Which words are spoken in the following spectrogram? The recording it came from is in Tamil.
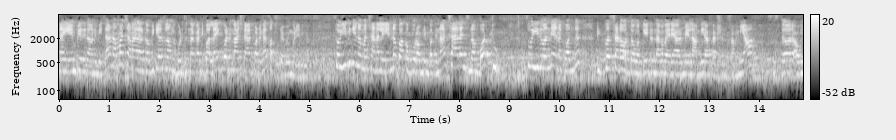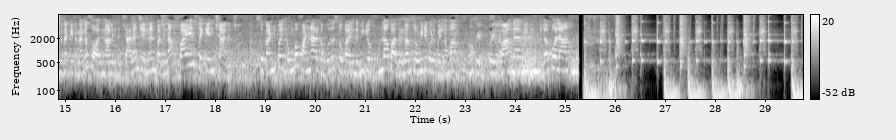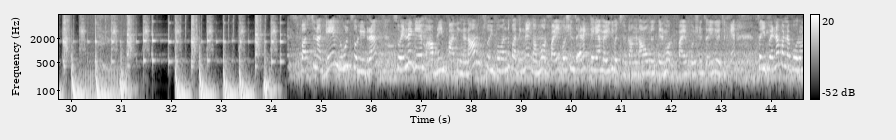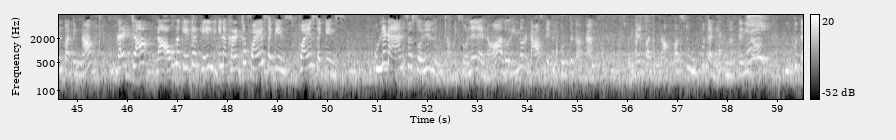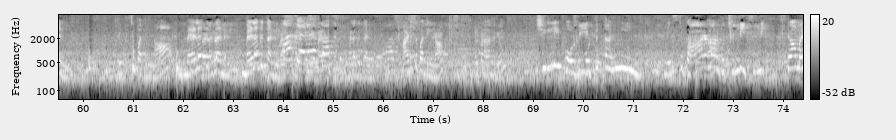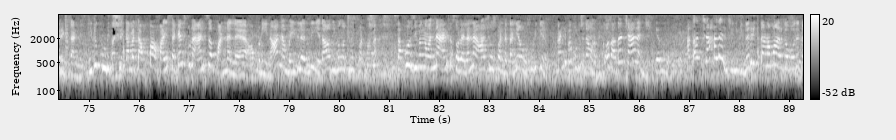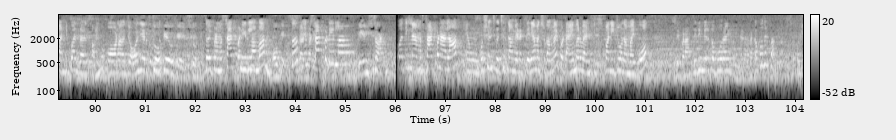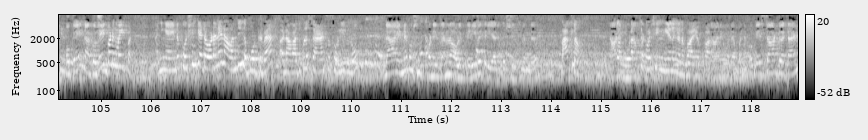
பார்த்தீங்கன்னா என் பேரு தான் அனுமிதா. நம்ம சேனலில் இருக்க வீடியோஸ்லாம் உங்களுக்கு பிடிச்சிருந்தா கண்டிப்பாக லைக் பண்ணுங்க ஷேர் பண்ணுங்க சப்ஸ்கிரைபும் பண்ணிடுங்க. ஸோ இன்னைக்கு நம்ம சேனலில் என்ன பார்க்க போறோம் அப்படின்னு பார்த்தீங்கன்னா சேலஞ்ச் நம்பர் டூ ஸோ இது வந்து எனக்கு வந்து ரிக்வஸ்டடாக ஒருத்தவங்க கேட்டிருந்தாங்க. வேற யாருமே இல்லை. அமீரா ஃபேஷன்ஸ் ரம்யா சிஸ்டர் அவங்க தான் கேட்டிருந்தாங்க. ஸோ அதனால இந்த சேலஞ்ச் என்னன்னு பார்த்தீங்கன்னா ஃபைவ் செகண்ட் சேலஞ்ச் ஸோ கண்டிப்பாக இது ரொம்ப ஃபன்னாக இருக்க போது ஸோ இந்த வீடியோ ஃபுல்லாக பார்த்துருங்க ஸோ வீடியோக்குள்ளே போயிடலாமா? ஓகே வாங்க வீடியோக்குள்ள போலாம். நான் கேம் ரூல் சொல்லிடுறேன். ஸோ என்ன கேம் அப்படின்னு பார்த்தீங்கன்னா ஸோ இப்போ வந்து பார்த்தீங்கன்னா எங்கள் அம்மா ஒரு ஃபைவ் கொஷின்ஸ் எனக்கு தெரியாமல் எழுதி வச்சிருக்காங்க. நான் உங்களுக்கு தெரியுமா ஒரு ஃபைவ் கொஷின்ஸ் எழுதி வச்சிருக்கேன். ஸோ இப்போ என்ன பண்ண போகிறோம்னு பார்த்தீங்கன்னா கரெக்டாக நான் அவங்க கேட்குற கேள்விக்கு நான் கரெக்டாக ஃபைவ் செகண்ட்ஸ் ஃபைவ் செகண்ட்ஸ் குள்ள நான் ஆன்சர் சொல்லிடணும். அப்படி சொல்லலைன்னா அது ஒரு இன்னொரு டாஸ்க் எங்களுக்கு கொடுத்துருக்காங்க. ஸோ என்னன்னு பார்த்தீங்கன்னா ஃபர்ஸ்ட் உப்பு தண்ணி. உங்களுக்கு தெரியுதா? உப்பு தண்ணி. நெக்ஸ்ட் பார்த்தீங்கன்னா மிளகு தண்ணி. மிளகு தண்ணி. மிளகு தண்ணி அடுத்து பார்த்தீங்கன்னா ஸ்மெல் பண்ணாதான் தெரியும். சில்லி போட்டு தண்ணி. நெக்ஸ்ட் காரமா இருக்கும். Chilli chilli. டர்மரிக் தண்ணி. இது குடிச்சு நம்ம தப்பா ஃபைவ் செகண்ட்ஸ் கூட ஆன்சர் பண்ணல அப்படின்னா நம்ம இதுல இருந்து ஏதாவது இவங்க சூஸ் பண்ணுவாங்க. சப்போஸ் இவங்க வந்து ஆன்சர் சொல்லலைன்னா சூஸ் பண்ற தண்ணி அவங்க குடிக்கணும். கண்டிப்பா குடிச்சுதான் ஆகணும் பிகாஸ் அதான் சேலஞ்ச் இருக்க போது கண்டிப்பா இந்த செம்ம போனா ஜாலியா இருக்கும். ஓகே ஓகே ஸோ இப்போ நம்ம ஸ்டார்ட் பண்ணிடலாமா Okay, ஸோ பண்ணலாம். ஸ்டார்ட் பண்ணிடலாம். கேம் ஸ்டார்ட் பாத்தீங்கன்னா நம்ம ஸ்டார்ட் பண்ணலாம். அவங்க கொஸ்டின்ஸ் வச்சிருக்காங்க எனக்கு தெரியாம வச்சிருக்காங்க. இப்போ டைமர் வேன் ஃபிக்ஸ் பண்ணிட்டோம் நம்ம இப்போ. ஸோ இப்போ நான் திரும்பி இருக்க போறேன். இப்போ என்ன நடக்க போகுதுன்னு பார்க்கலாம். கொஸ்டின் ஓகே நான் வெயிட் கொஸ்டின் பண்ணுங்க வெயிட் பண்ணு நீங்க என்கிட்ட கொஸ்டின் கேட்ட உடனே நான் வந்து இதை போட்டுருவேன். நான் அதுக்குள்ள ஆன்சர் சொல்லிடணும். நான் என்ன கொஸ்டின்ஸ் பண்ணிருக்கேன்னு அவளுக்கு தெரியவே தெரியாது கொஸ்டின்ஸ் வந்து பார்க்கலாம். நானே ஃபர்ஸ்ட் கேளுங்க நான் பாயப்பா நானே ஒன்றா பண்ணேன் okay start time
